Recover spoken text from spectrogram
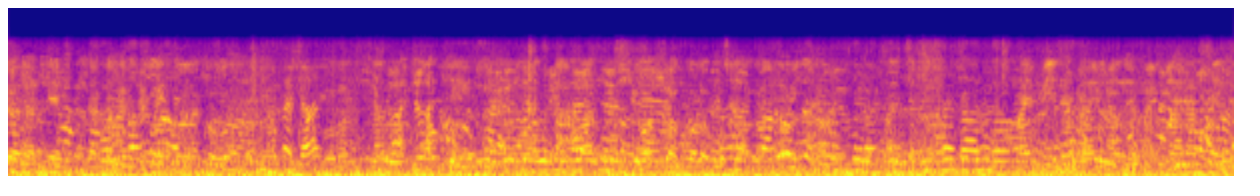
Mai bine, mai bine, mai bine.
